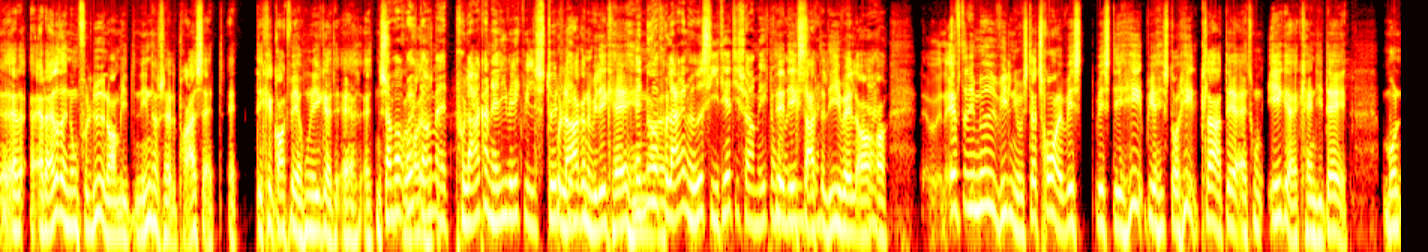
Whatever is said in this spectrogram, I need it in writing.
er, der- er der allerede nogen forlyden om i den internationale presse, at, at det kan godt være, at hun ikke er, er, er den Der var super rygter om, at polakkerne alligevel ikke ville støtte Polakkerne vil ikke have hende. Men nu har og- polakkerne været ude at sige, at det har de sørger ikke nogen det er det ikke sagt alligevel. Og, ja. og efter det møde i Vilnius, der tror jeg, hvis, hvis det helt, bliver, står helt klart der, at hun ikke er kandidat, må,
